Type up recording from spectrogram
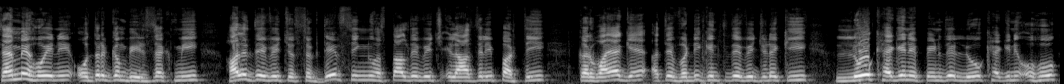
ਸਹਿਮੇ ਹੋਏ ਨੇ। ਉਧਰ ਗੰਭੀਰ ਜ਼ਖਮੀ ਹਾਲਤ ਦੇ ਵਿੱਚ ਸੁਖਦੇਵ ਸਿੰਘ ਨੂੰ ਹਸਪਤਾਲ ਦੇ ਵਿੱਚ ਇਲਾਜ ਦੇ ਲਈ ਭਰਤੀ ਕਰਵਾਇਆ ਗਿਆ ਅਤੇ ਵੱਡੀ ਗਿਣਤੀ ਦੇ ਵਿੱਚ ਜਿਹੜੇ ਕਿ ਲੋਕ ਹੈਗੇ ਨੇ, ਪਿੰਡ ਦੇ ਲੋਕ ਹੈਗੇ ਨੇ, ਉਹ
